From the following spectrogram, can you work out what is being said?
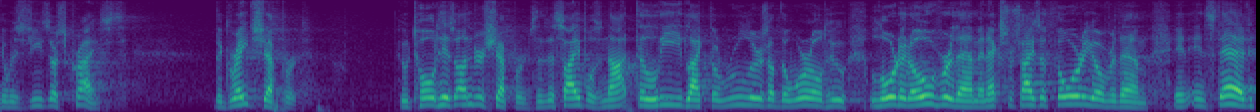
It was Jesus Christ, the great shepherd, who told his under shepherds, the disciples, not to lead like the rulers of the world who lorded over them and exercise authority over them. In, instead,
